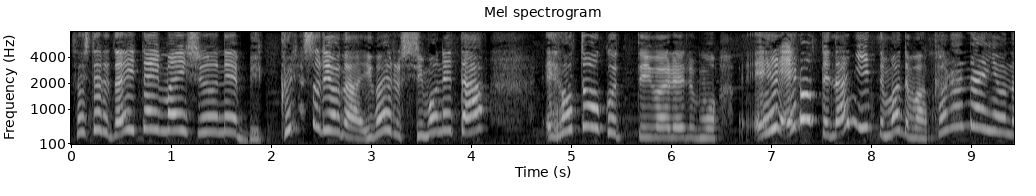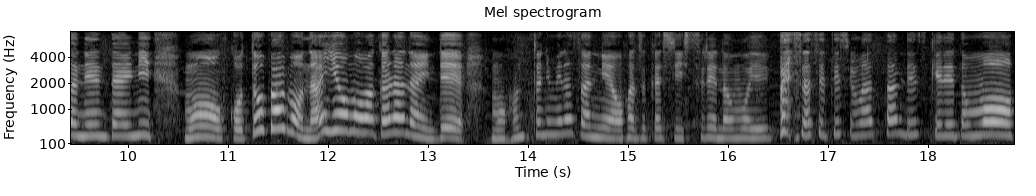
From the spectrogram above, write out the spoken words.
そしたら大体毎週ねびっくりするようないわゆる下ネタエロトークって言われるもうえエロって何？ってまだわからないような年代にもう言葉も内容もわからないんでもう本当に皆さんにはお恥ずかしい失礼な思いをいっぱいさせてしまったんですけれども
